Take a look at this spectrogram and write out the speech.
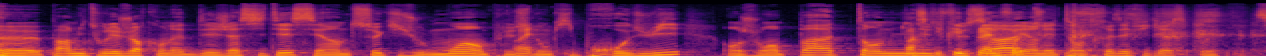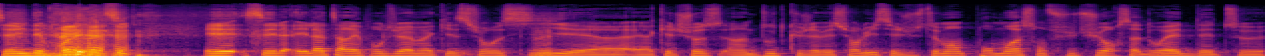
Euh, parmi tous les joueurs qu'on a déjà cités, c'est un de ceux qui joue le moins en plus. Donc il produit en jouant pas tant de minutes que ça et en étant très efficace. C'est une des problématiques. Et, et là, tu as répondu à ma question aussi et, à, quelque chose, un doute que j'avais sur lui. C'est justement, pour moi, son futur, ça doit être d'être euh,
